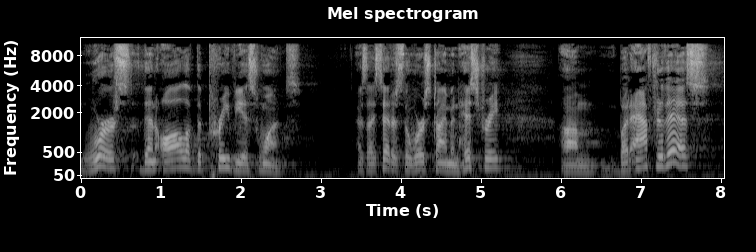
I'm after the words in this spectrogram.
worse than all of the previous ones. As I said, it's the worst time in history. Um, but after this,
